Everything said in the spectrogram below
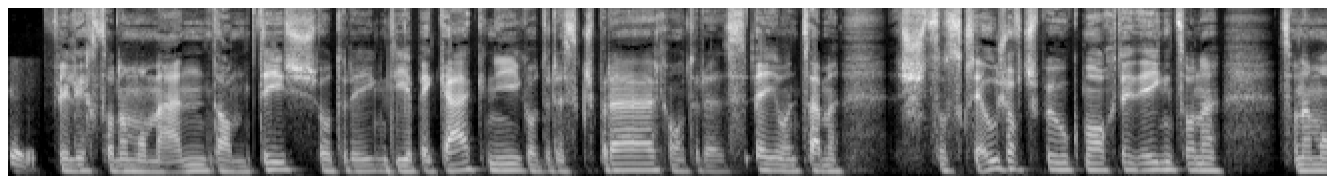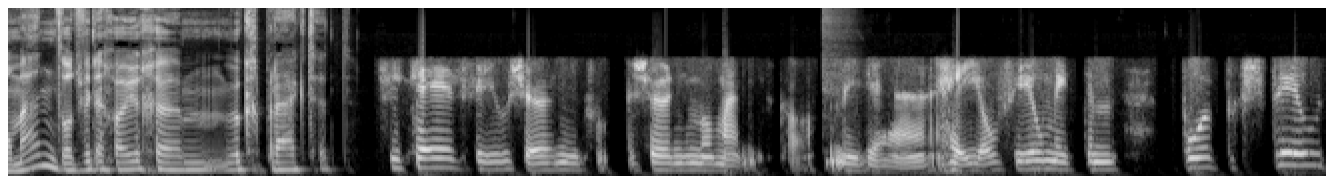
gewesen. Vielleicht so ein Moment am Tisch oder irgendwie eine Begegnung oder ein Gespräch oder ein, ey, und zusammen so ein Gesellschaftsspiel gemacht hat. Irgend so einen, so einen Moment, der vielleicht euch ähm, wirklich geprägt hat. Es sind sehr viele schöne, schöne Momente gehabt. Wir äh, haben auch viel mit dem Bub gespielt.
